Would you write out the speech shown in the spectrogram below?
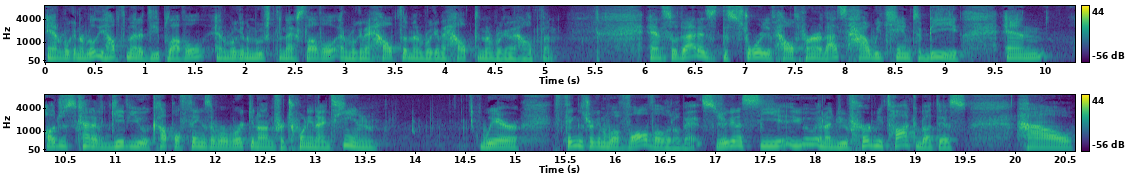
And we're going to really help them at a deep level, and we're going to move to the next level, and we're going to help them, and we're going to help them, and we're going to help them. And so that is the story of Healthpreneur. That's how we came to be. And I'll just kind of give you a couple things that we're working on for 2019 where things are going to evolve a little bit. So you're going to see, and you've heard me talk about this, how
